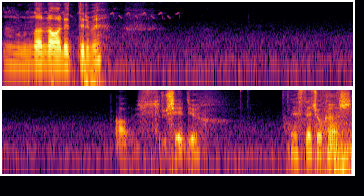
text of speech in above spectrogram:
Hmm, Bunlar ne aletleri mi? Abi bir sürü şey diyor. Nesne çok ağır.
